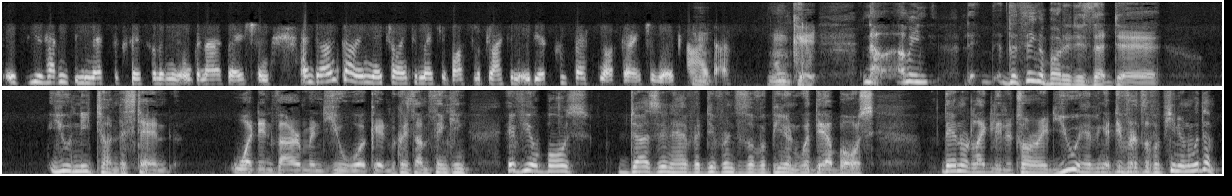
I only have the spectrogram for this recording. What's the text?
if you haven't been that successful in the organization. And don't go in there trying to make your boss look like an idiot because that's not going to work mm. either. Okay. Now, I mean, the, thing about it is that uh, you need to understand what environment you work in because I'm thinking if your boss doesn't have a differences of opinion with their boss, they're not likely to tolerate you having a difference of opinion with them.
